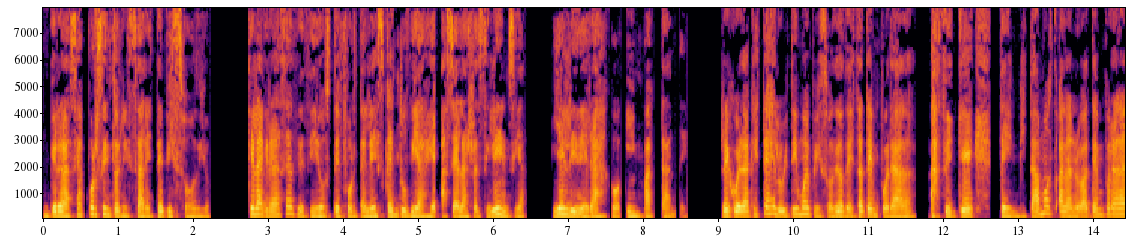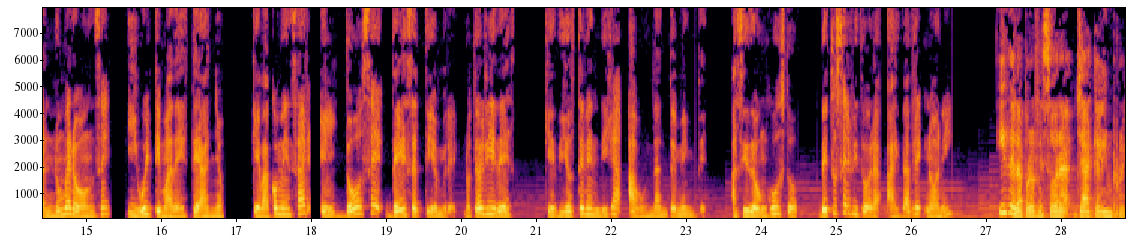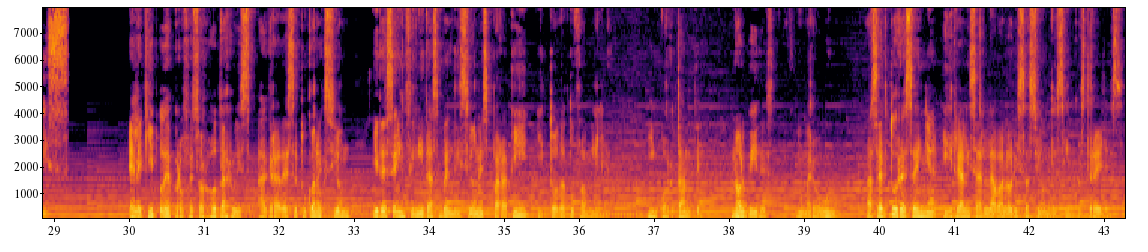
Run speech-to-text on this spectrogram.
Gracias por sintonizar este episodio. Que la gracia de Dios te fortalezca en tu viaje hacia la resiliencia y el liderazgo impactante. Recuerda que este es el último episodio de esta temporada, así que te invitamos a la nueva temporada número 11 y última de este año, que va a comenzar el 12 de septiembre. No te olvides que Dios te bendiga abundantemente. Ha sido un gusto de tu servidora Aida Brignoni y de la profesora Jacqueline Ruiz. El equipo de Profesor J. Ruiz agradece tu conexión y desea infinitas bendiciones para ti y toda tu familia. Importante, no olvides, número 1, hacer tu reseña y realizar la valorización de 5 estrellas.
